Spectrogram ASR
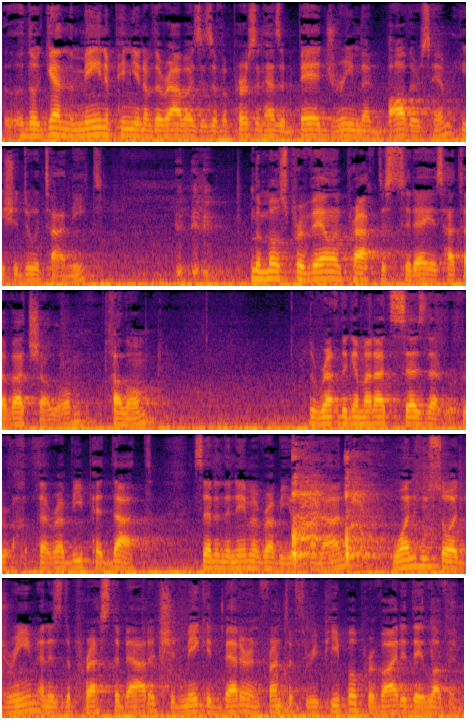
the, again, the main opinion of the rabbis is if a person has a bad dream that bothers him, he should do a ta'anit. The most prevalent practice today is hatavat shalom, halom. The, the Gemarat says that, that Rabbi Pedat said in the name of Rabbi Yochanan, one who saw a dream and is depressed about it should make it better in front of three people, provided they love him.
